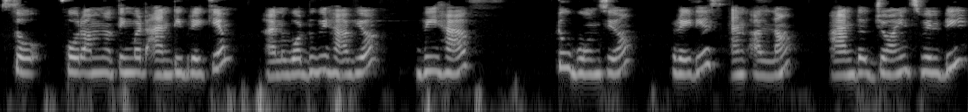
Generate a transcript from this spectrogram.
So forearm nothing but antebrachium and what do we have here? We have two bones here, radius and ulna and the joints will be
